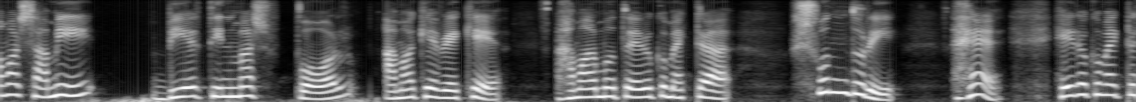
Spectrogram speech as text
আমার স্বামী বিয়ের তিন মাস পর আমাকে রেখে আমার মতো এরকম একটা সুন্দরী হ্যাঁ এরকম একটা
